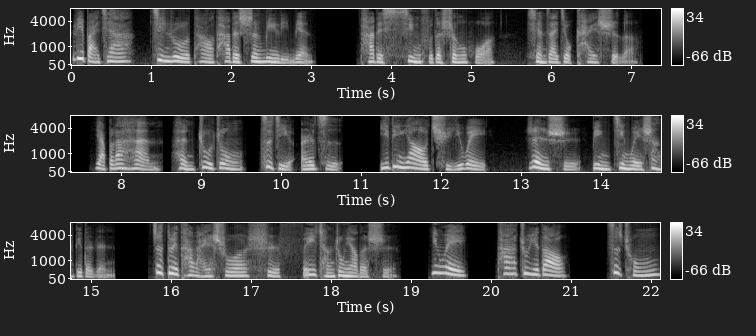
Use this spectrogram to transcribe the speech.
利百加进入到他的生命里面，他的幸福的生活现在就开始了。亚伯拉罕很注重自己儿子一定要娶一位认识并敬畏上帝的人，这对他来说是非常重要的事，因为他注意到，自从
